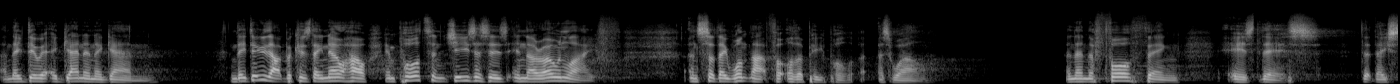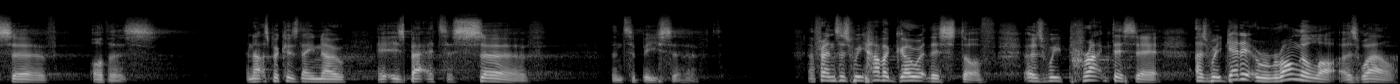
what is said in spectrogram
and they do it again and again. And they do that because they know how important Jesus is in their own life. And so they want that for other people as well. And then the fourth thing is this that they serve others. And that's because they know it is better to serve than to be served. And friends, as we have a go at this stuff, as we practice it, as we get it wrong a lot as well,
